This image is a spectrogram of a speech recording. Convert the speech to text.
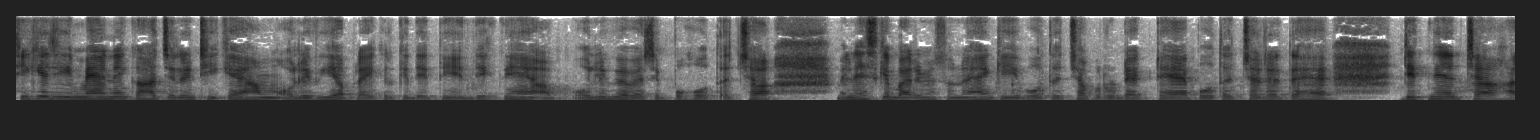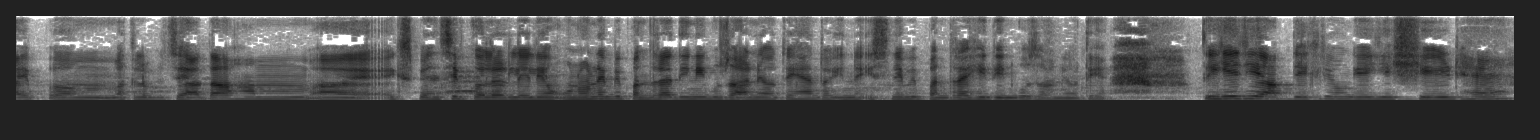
ठीक है जी, मैंने कहा, चलें, ठीक है, हम ओलिविया अप्लाई करके देते हैं, देखते हैं। अब ओलिविया वैसे बहुत अच्छा मैंने इसके बारे में सुना है कि ये बहुत अच्छा प्रोडक्ट है, बहुत अच्छा रहता है। जितने अच्छा हाइप मतलब ज़्यादा हम एक्सपेंसिव कलर ले लें, उन्होंने भी पंद्रह दिन ही गुजारने होते हैं तो इन इसने भी पंद्रह ही दिन गुजारने होते हैं। तो ये जी आप देख रहे होंगे, ये शेड है।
